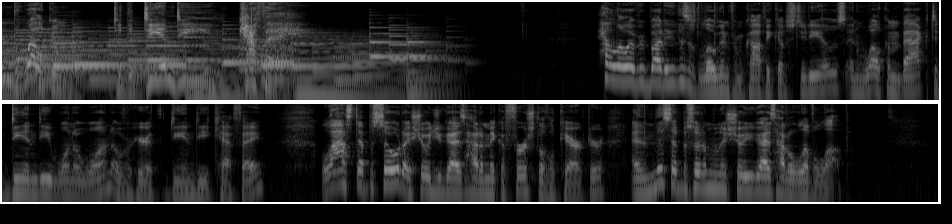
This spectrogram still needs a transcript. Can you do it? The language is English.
and welcome to the D&D Cafe. Hello everybody, this is Logan from Coffee Cup Studios and welcome back to D&D 101 over here at the D&D Cafe. Last episode I showed you guys how to make a first level character and in this episode I'm going to show you guys how to level up.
